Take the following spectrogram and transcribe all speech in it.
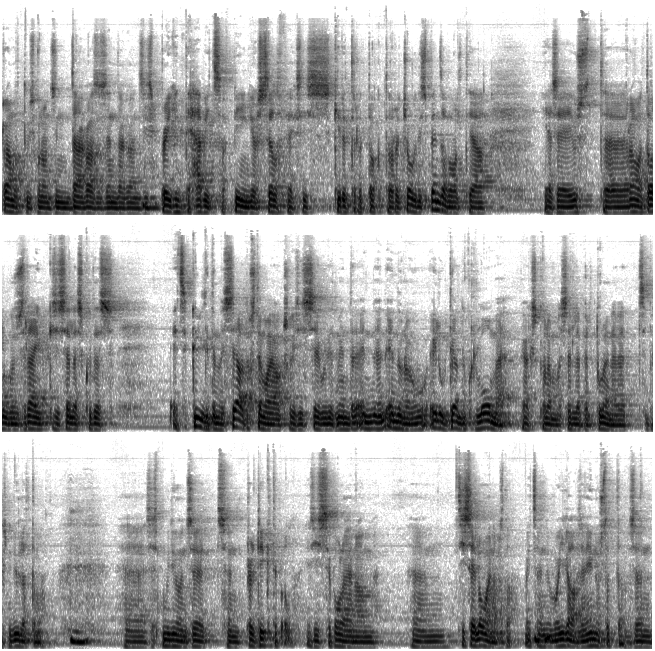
raamatu, mis mul on siin täna kaasas endaga, on siis Breaking the habits of being yourself ehk siis kirjutatud doktor Joe Dispenza poolt ja ja see just äh, raamatu alguses räägibki siis sellest, kuidas et see külgetõmbesseadus tema jaoks või siis see, kuidas me enda, enda, enda nagu elu teadlikult loome, peakski olema selle pealt tulenev, et see peaks meid üllatama. Mm.. sest muidu on see, et see on predictable ja siis see pole enam siis sa ei loo enam seda, vaid see on juba igav, see on ennustatav, see on,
